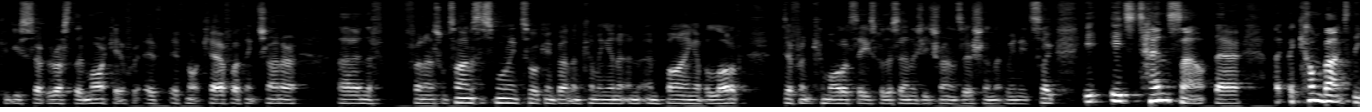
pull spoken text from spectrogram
could usurp the rest of the market if, if, if not careful. I think China uh, in the Financial Times this morning talking about them coming in and, and, buying up a lot of different commodities for this energy transition that we need. So it, it's tense out there. I, I, come back to the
